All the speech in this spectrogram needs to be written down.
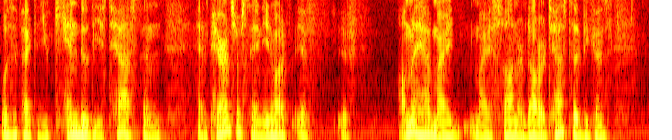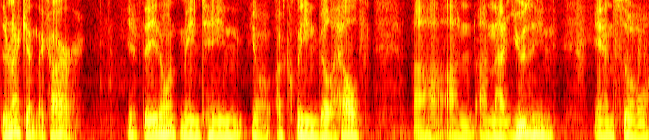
was the fact that you can do these tests and and parents are saying you know what if, if I'm going to have my, my son or daughter tested because they're not getting the car. If they don't maintain, you know, a clean bill of health uh, on, on not using, and so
